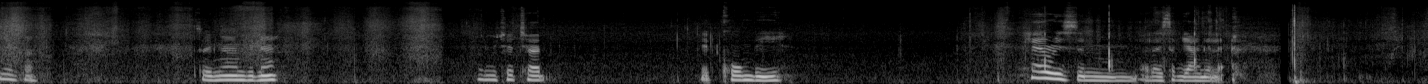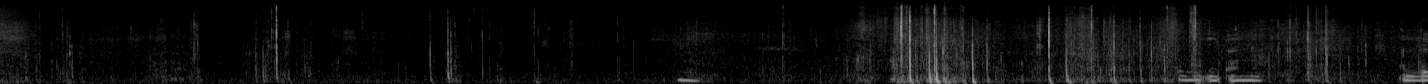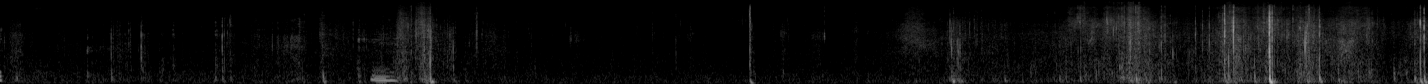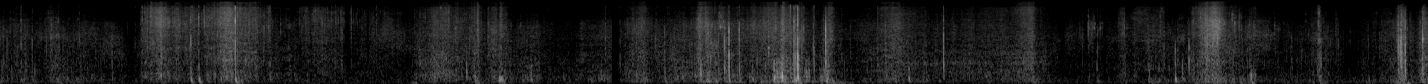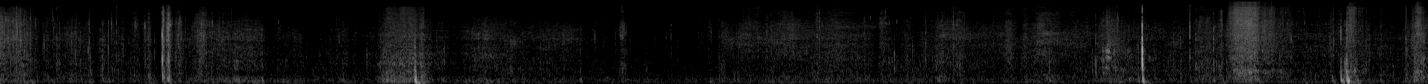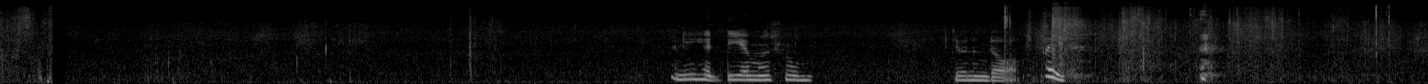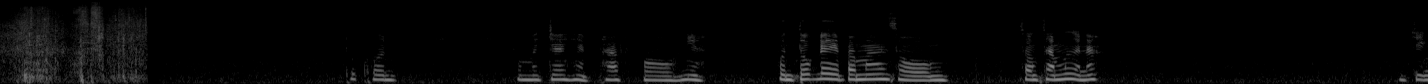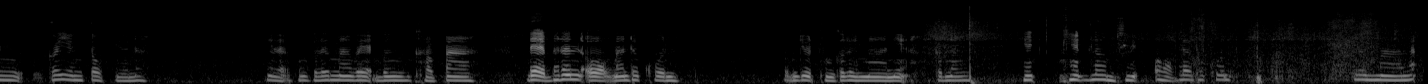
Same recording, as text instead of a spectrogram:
นี่ค่ะ สวยงามอยู่นะ ดูชัดๆเห็ดโคมบี Harrison อะไรสักอย่างนี่แหละตรงนี้อีกอันหนึงอันเล็ก โอเค เห็ดเดียมัสรูมเจอหนึ่งดอกเฮ้ยทุกคนผมมาเจอเห็ดพัฟโฟเนี่ยฝนตกได้ประมาณสองสองสามหมื่นนะ จริงๆก็ยังตกอยู่นะนี่แหละผมก็เลยมาแวะเบิงเขาปลาแดดพระนันออกนะทุกคนันหยุดผมก็เลยมาเนี่ยกำลังเฮ็ดเฮ็ดเริ่มสิออกแล้วทุกคน เริ่มมาละ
